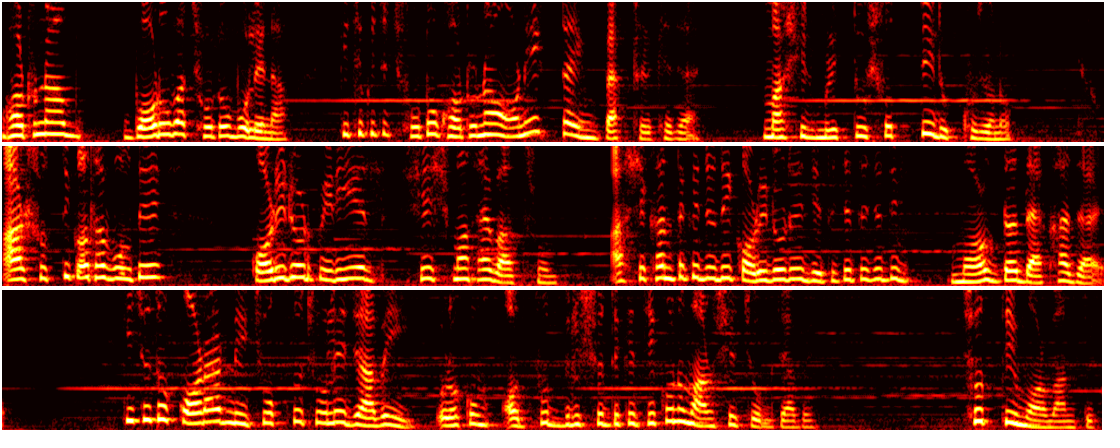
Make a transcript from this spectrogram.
ঘটনা বড় বা ছোট বলে না, কিছু কিছু ছোট ঘটনা অনেকটা ইম্প্যাক্ট রেখে যায়। মাসির মৃত্যু সত্যিই দুঃখজনক। আর সত্যি কথা বলতে করিডোর পেরিয়ে শেষ মাথায় বাথরুম আর সেখান থেকে যদি করিডোরে যেতে যেতে যদি মর্গটা দেখা যায়, কিছু তো করার নেই, চোখ তো চলে যাবেই। ওরকম অদ্ভুত দৃশ্য দেখে যে কোনো মানুষের চোখ যাবে। সত্যি মর্মান্তিক।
